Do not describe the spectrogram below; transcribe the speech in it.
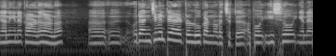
ഞാനിങ്ങനെ കാണുകയാണ്. ഒരു അഞ്ച് മിനിറ്റേ ആയിട്ടുള്ളൂ കണ്ണടച്ചിട്ട്. അപ്പോൾ ഈശോ ഇങ്ങനെ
